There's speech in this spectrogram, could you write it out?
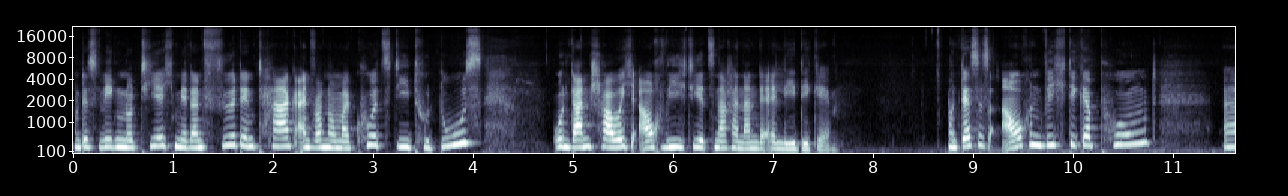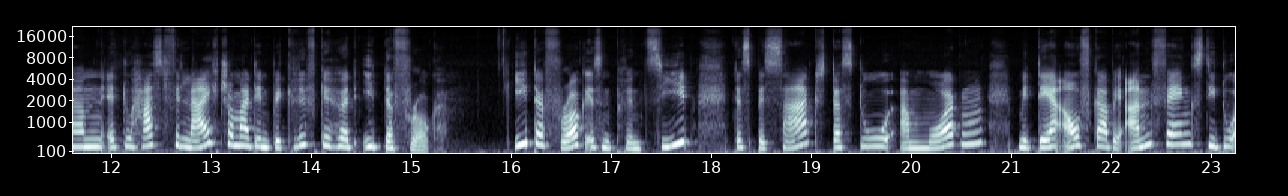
Und deswegen notiere ich mir dann für den Tag einfach nochmal kurz die To-Dos und dann schaue ich auch, wie ich die jetzt nacheinander erledige. Und das ist auch ein wichtiger Punkt. Ähm, du hast vielleicht schon mal den Begriff gehört, Eat the Frog. Eat the Frog ist ein Prinzip, das besagt, dass du am Morgen mit der Aufgabe anfängst, die du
